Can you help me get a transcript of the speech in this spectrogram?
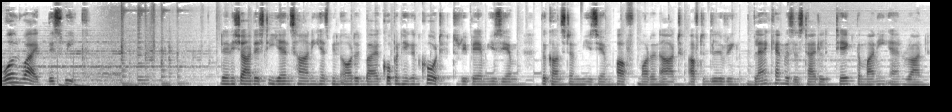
worldwide this week. Danish artist Jens Haaning has been ordered by a Copenhagen court to repay a museum, the Kunsten Museum of Modern Art, after delivering blank canvases titled Take the Money and Run.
